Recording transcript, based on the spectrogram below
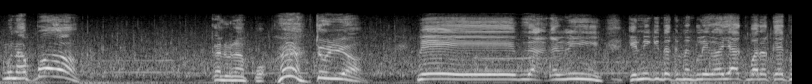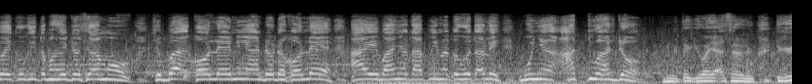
Menapa? Kalau nampak. Ha, tu dia. Weh, berat kali ni. Kini kita kena gelik raya kepada ketua ikut kita mengajar kamu. Sebab kolej ni ada dah kolej. Air banyak tapi nak turun tak boleh. Punya atu ada. Kita pergi wayak asal tiga.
